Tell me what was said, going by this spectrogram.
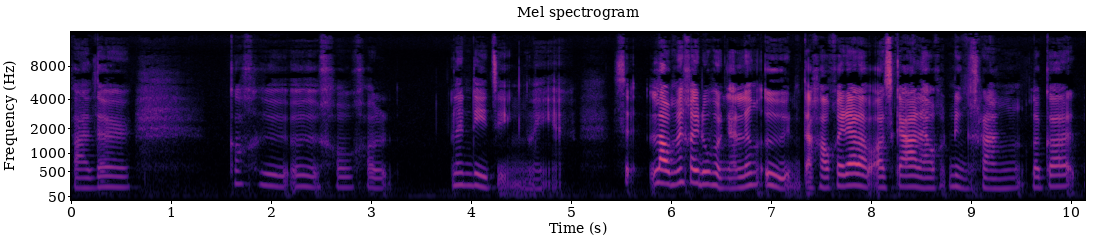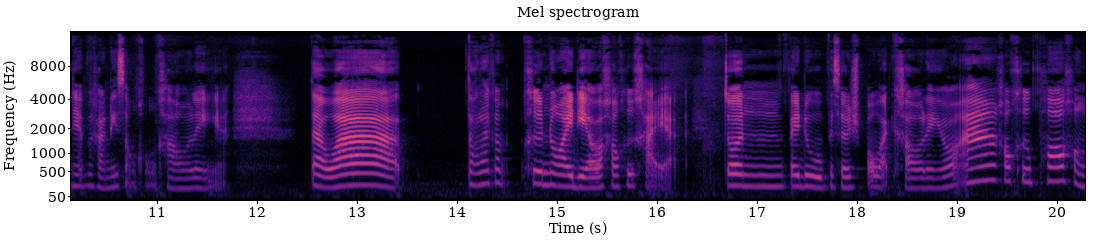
Father ก็คือ เออเขาเขาเล่นดีจริงอะไรเงี้ยเราไม่เคยดูผลงานเรื่องอื่น แต่เขาเคยได้รับออสการ์แล้วหนึ่งครั้ง แล้วก็เนี่ยเป็นครั้งที่สองของเขาอะไรเงี้ยแต่ว่าตอนแรกก็คือ no idea ว่าเขาคือใครอะจนไปดูไป search ประวัติเขาอะไรเงี้ยว่าอ้าเขาคือพ่อของ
